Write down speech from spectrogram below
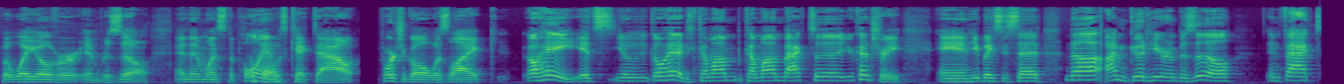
but way over in Brazil. And then once Napoleon okay. was kicked out, Portugal was like, oh hey, it's you know go ahead, come on, come on back to your country. And he basically said, nah, I'm good here in Brazil. In fact,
